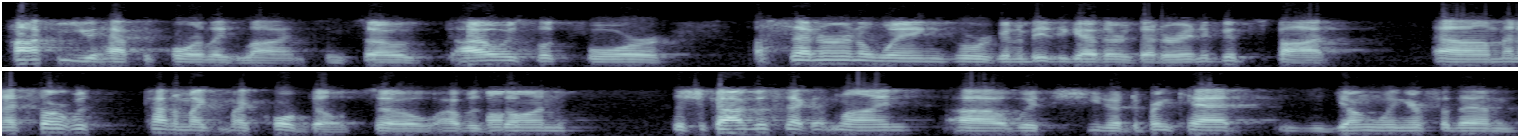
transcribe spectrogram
Hockey, you have to correlate lines, and so I always look for a center and a wing who are going to be together that are in a good spot. Um, and I start with kind of my, my core build. So I was on the Chicago second line, uh, which, you know, DeBrincat is a young winger for them,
